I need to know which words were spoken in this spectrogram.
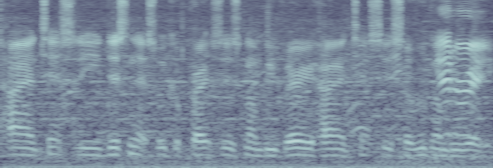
High intensity. This next week of practice is going to be very high intensity, so we're going to be ready.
